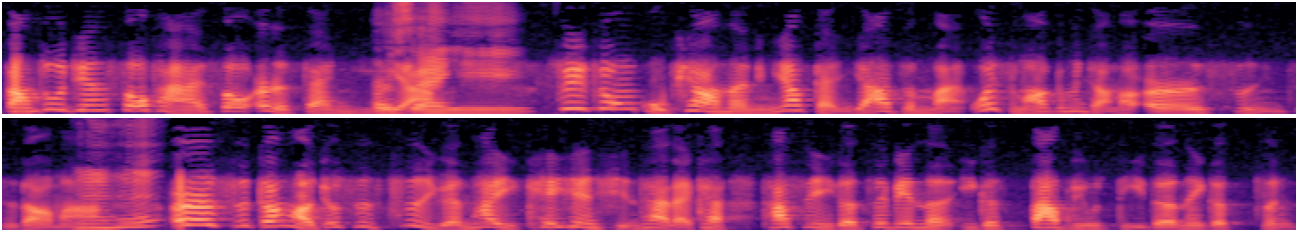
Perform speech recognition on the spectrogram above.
挡住今天收盘还收二三一二呀。三一，所以这种股票呢，你们要敢压着买。为什么要跟你们讲到二二四？你知道吗？二二四刚好就是智源，它以 K 线形态来看，它是一个这边的一个 W 底的那个整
